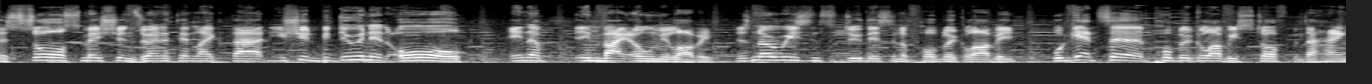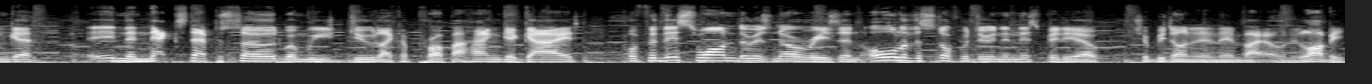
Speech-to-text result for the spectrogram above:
the source missions or anything like that, you should be doing it all in a invite-only lobby. There's no reason to do this in a public lobby. We'll get to public lobby stuff with the hangar in the next episode when we do like a proper hangar guide. But for this one, there is no reason. All of the stuff we're doing in this video should be done in an invite-only lobby.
